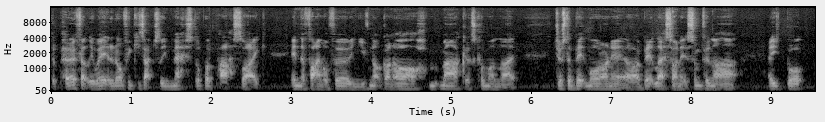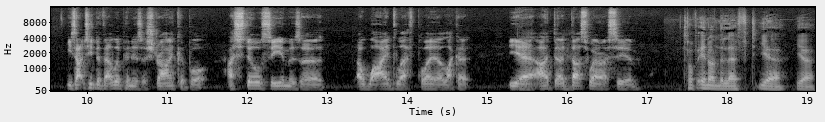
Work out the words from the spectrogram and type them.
the perfectly weighted. I don't think he's actually messed up a pass like in the final third, and you've not gone, oh Marcus, come on, like just a bit more on it or a bit less on it, something like that. He's- But he's actually developing as a striker, but I still see him as a a wide left player, like a yeah. I, I- that's where I see him. Sort of in on the left, yeah, yeah.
